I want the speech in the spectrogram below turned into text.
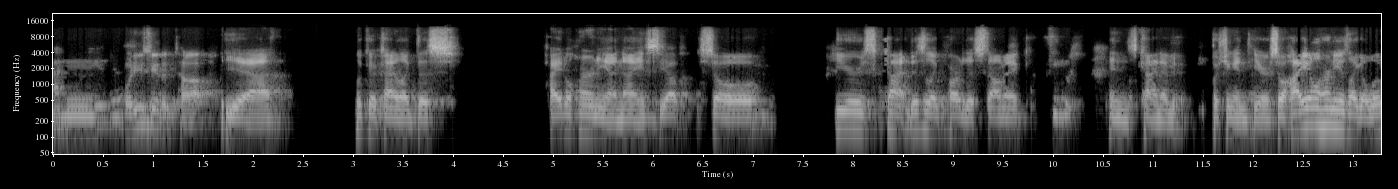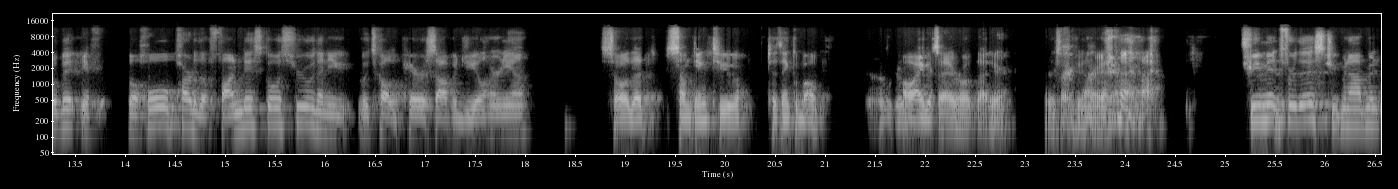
Mm. What do you see at the top? Yeah. Look at kind of like this. Hiatal hernia, nice, yep, so. Here's kind, of, this is like part of the stomach. And it's kind of pushing in here, so hiatal hernia is like a little bit, if the whole part of the fundus goes through, then you, what's called paraesophageal hernia. So that's something to, to think about. Oh, I guess I wrote that here. Paraesophageal hernia. Treatment for this, treatment op-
